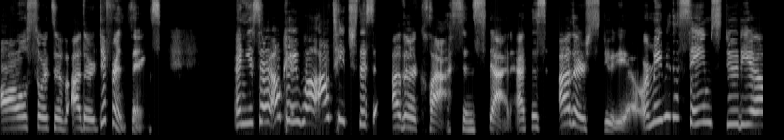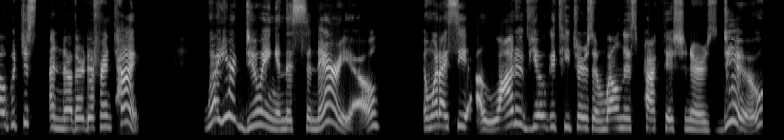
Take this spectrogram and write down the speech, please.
all sorts of other different things and you say, okay, well, I'll teach this other class instead at this other studio, or maybe the same studio, but just another different time. What you're doing in this scenario, and what I see a lot of yoga teachers and wellness practitioners do,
